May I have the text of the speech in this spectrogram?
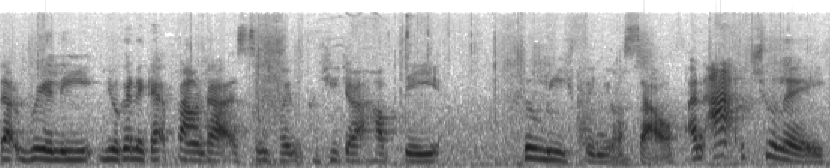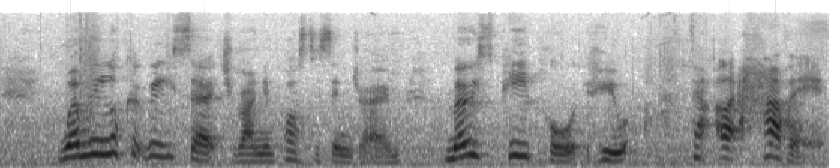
that really you're going to get found out at some point because you don't have the belief in yourself. And actually, when we look at research around imposter syndrome, most people who have it,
